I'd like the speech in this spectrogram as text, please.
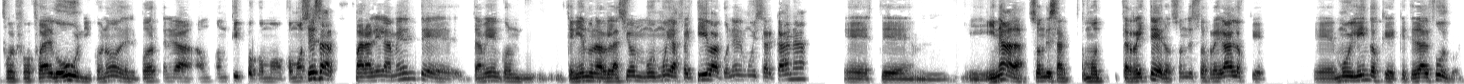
fue, fue, algo único, ¿no? El poder tener a, un, tipo como, como César, paralelamente también con, teniendo una relación muy, muy afectiva con él, muy cercana. Este, y, nada, son de esas, como te reitero, son de esos regalos que, muy lindos que, que te da el fútbol.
